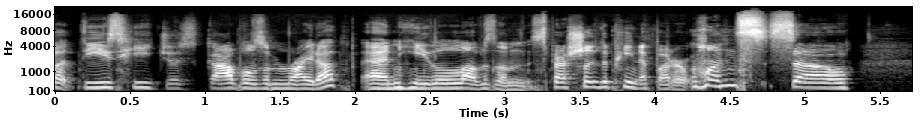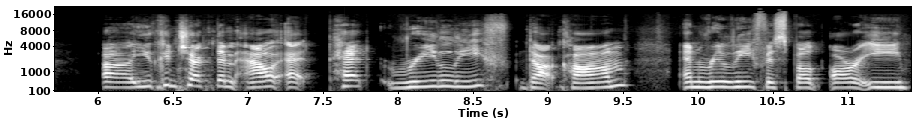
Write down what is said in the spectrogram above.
But these, he just gobbles them right up and he loves them, especially the peanut butter ones. So uh, you can check them out at petreleaf.com. And releaf is spelled R E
